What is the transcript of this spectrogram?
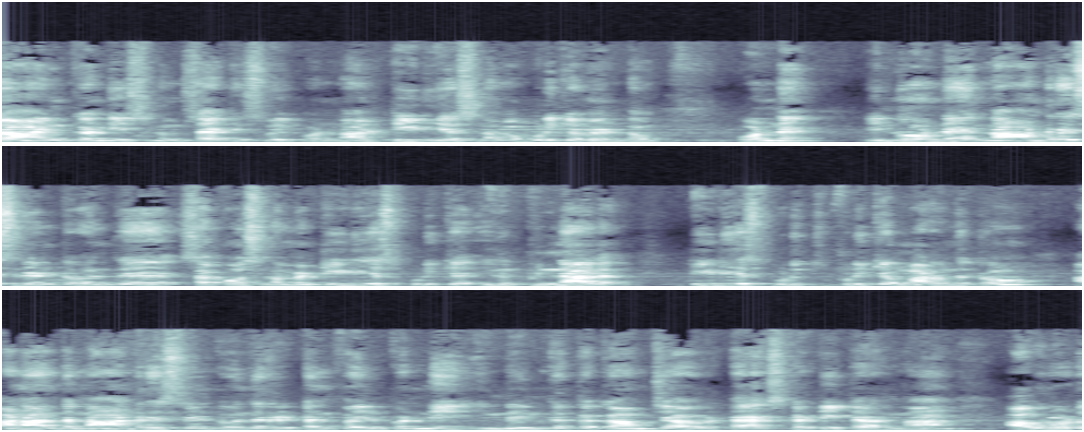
ஜாயின் கண்டிஷனும் சாட்டிஸ்ஃபை பண்ணால் டிடிஎஸ் நம்ம பிடிக்க வேண்டும். ஒன்று இன்னொன்று நான் ரெசிடென்ட் வந்து சப்போஸ் நம்ம டிடிஎஸ் பிடிக்க இது பின்னால் டிடிஎஸ் பிடிச்சி பிடிக்க மறந்துட்டோம். ஆனால் அந்த நான் ரெசிடென்ட் வந்து ரிட்டர்ன் ஃபைல் பண்ணி இந்த இன்கத்தை காமிச்சு அவர் டேக்ஸ் கட்டிட்டாருன்னா அவரோட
